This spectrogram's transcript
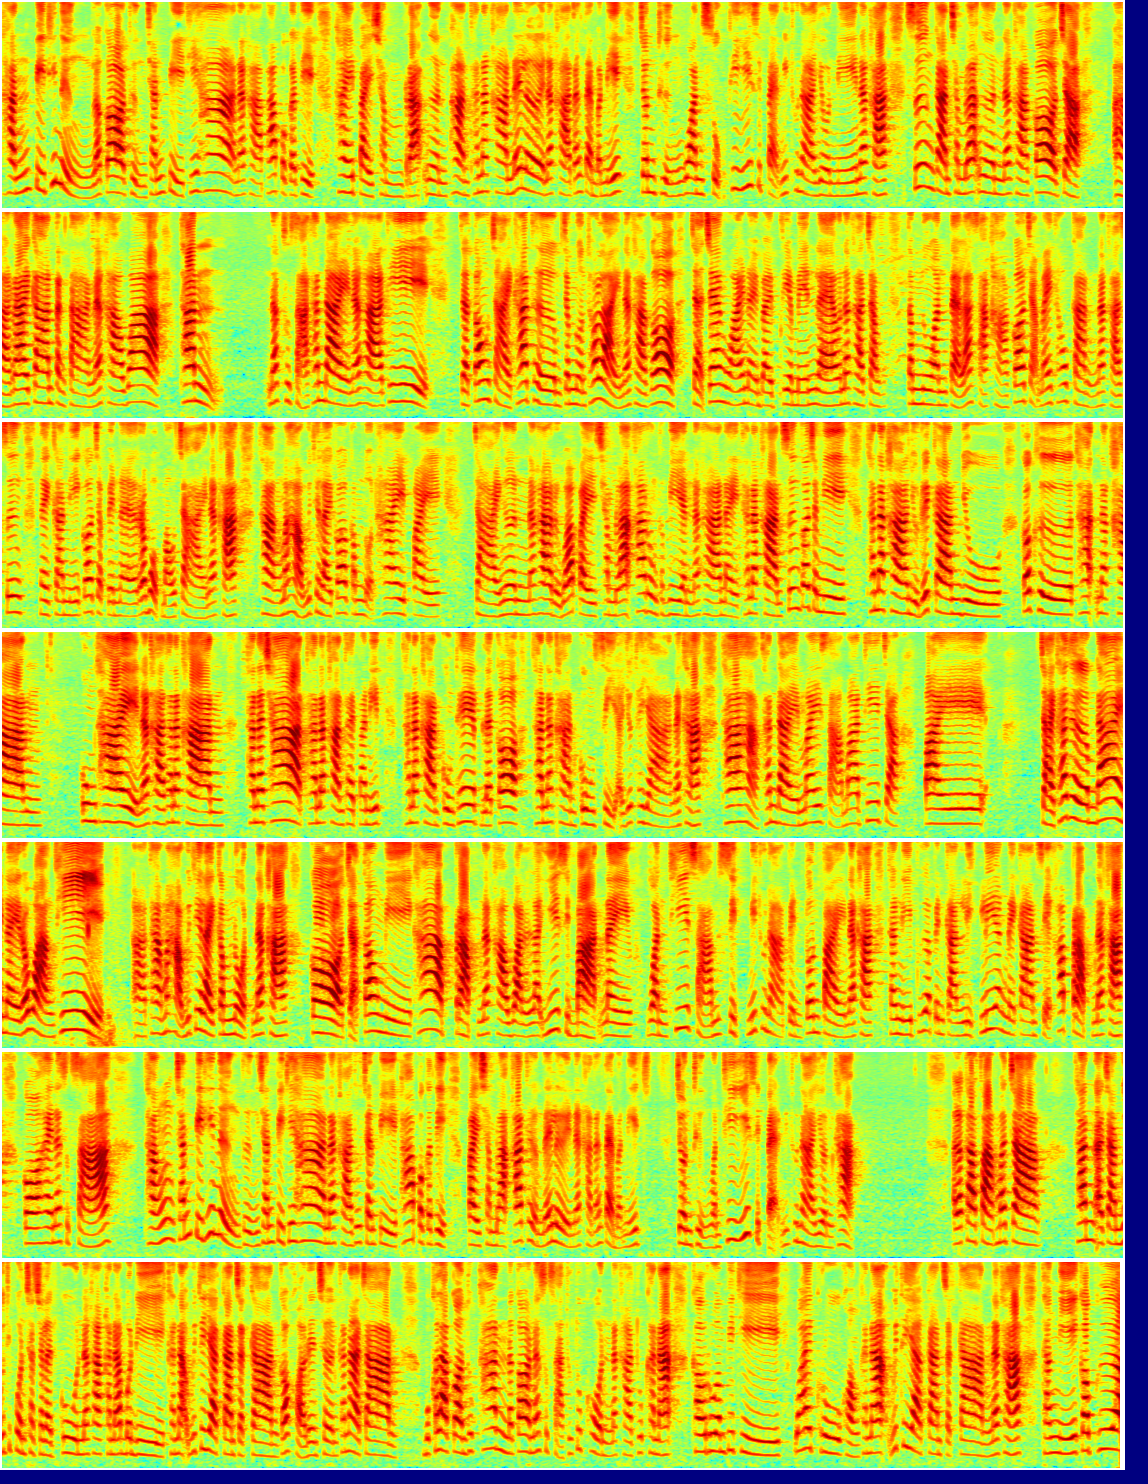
ชั้นปีที่ 1 แล้วก็ถึงชั้นปีที่ 5 นะคะ ภาคปกติให้ไปชำระเงินผ่านธนาคารได้เลยนะคะ ตั้งแต่บันนี้จนถึงวันศุกร์ที่ 28 มิถุนายนนี้นะคะ ซึ่งการชำระเงินนะคะก็จะรายการต่างๆนะคะว่าท่านนักศึกษาท่านใดนะคะที่ จะต้องจ่ายค่าเทอมจำนวนเท่าไหร่นะคะ ก็จะแจ้งไว้ในใบเ r รียเมนต์แล้วนะคะจำจำนวนแต่ละสาขาก็จะไม่เท่ากันนะคะ ซึ่งในการนี้ก็จะเป็นในระบบเหมาจ่ายนะคะ ทางมหาวิทยาลัยก็กำหนดให้ไปจ่ายเงินนะคะ หรือว่าไปชำระค่าลงทะเบียนนะคะ ในธนาคารซึ่งก็จะมีธนาคารอยู่ด้วยกันอยู่ ก็คือธนาคารกรุงไทยนะคะ ธนาคาร ธนาชาติ ธนาคารไทยพาณิชย์ ธนาคารกรุงเทพ และก็ธนาคารกรุงศรีอยุธยานะคะ ถ้าหากท่านใดไม่สามารถที่จะไปจ่ายค่าเทอมได้ในระหว่างที่ทางมหาวิทยาลัยกำหนดนะคะ ก็จะต้องมีค่าปรับนะคะวันละ 20 บาทในวันที่ 30 มิถุนาเป็นต้นไปนะคะ ทั้งนี้เพื่อเป็นการหลีกเลี่ยงในการเสียค่าปรับนะคะ ก็ให้นักศึกษา ทั้งชั้นปีที่ 1 ถึงชั้นปีที่ 5 นะคะ ทุกชั้นปีภาคปกติไปชำระค่าเทอมได้เลยนะคะ ตั้งแต่บัดนี้จนถึงวันที่ 28 มิถุนายนค่ะเอาละค่ะฝากมาจากท่านอาจารย์วุฒิพลชัดเฉลิมกูลนะคะ คณะบดีคณะวิทยาการจัดการ ก็ขอเรียนเชิญคณาจารย์ บุคลากรทุกท่าน แล้วก็นักศึกษาทุกๆ คนนะคะ ทุกคณะเข้าร่วมพิธีไหว้ครูของคณะวิทยาการจัดการนะคะ ทั้งนี้ก็เพื่อ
